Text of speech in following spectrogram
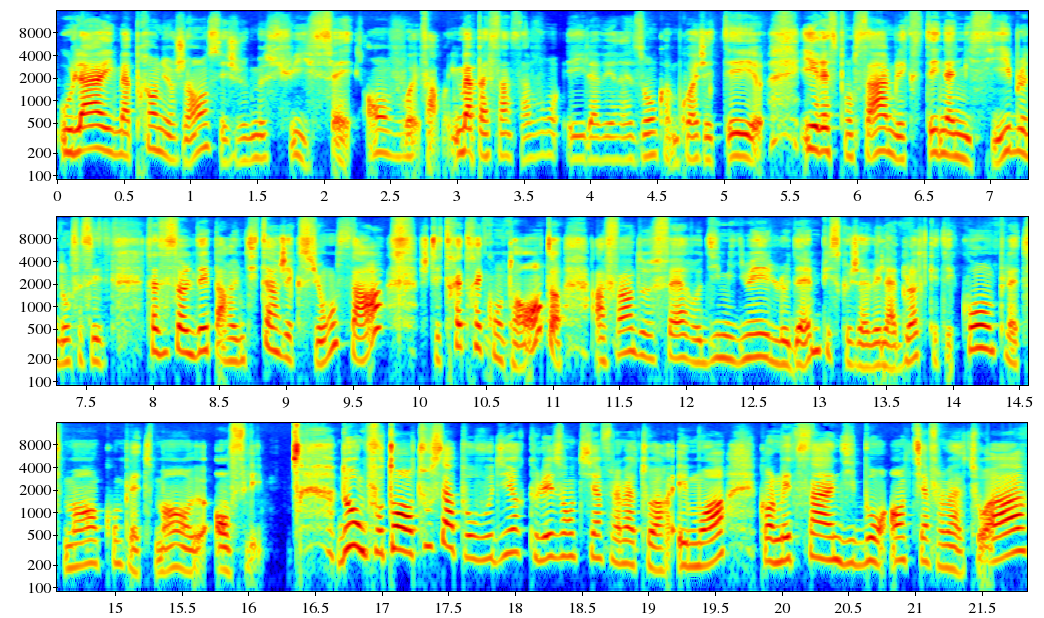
où là, il m'a pris en urgence et je me suis fait envoyer, enfin, il m'a passé un savon et il avait raison, comme quoi j'étais euh, irresponsable et que c'était inadmissible. Donc ça s'est soldé par une petite injection, ça. J'étais très très contente afin de faire diminuer l'œdème puisque j'avais la glotte qui était complètement complètement euh, enflée. Donc, pourtant, tout ça pour vous dire que les anti-inflammatoires et moi, quand le médecin a dit bon anti-inflammatoire,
